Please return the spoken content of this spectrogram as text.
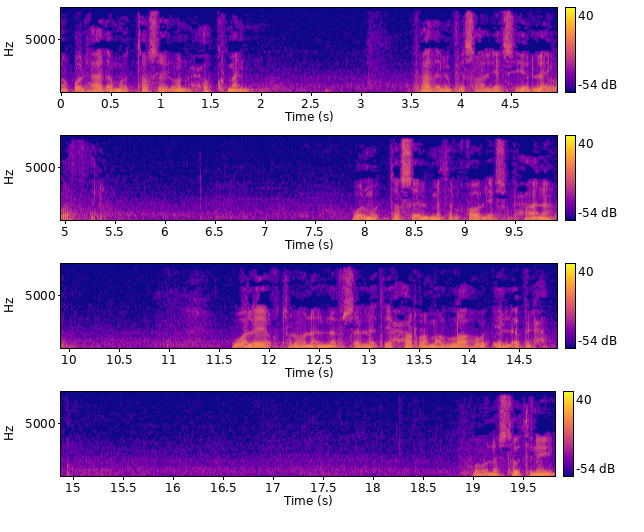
نقول هذا متصل حكما. فهذا الانفصال اليسير لا يؤثر. والمتصل مثل قوله سبحانه ولا يقتلون النفس التي حرم الله إلا بالحق. فهنا استثني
